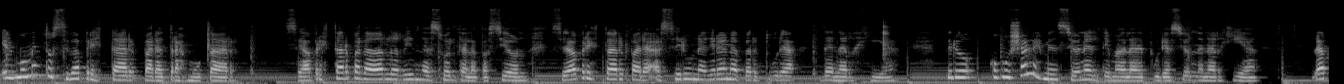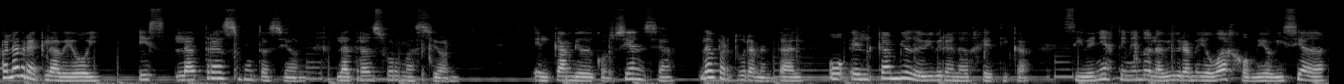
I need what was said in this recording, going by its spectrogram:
El momento se va a prestar para transmutar, se va a prestar para darle rienda suelta a la pasión, se va a prestar para hacer una gran apertura de energía. Pero como ya les mencioné el tema de la depuración de energía, la palabra clave hoy es la transmutación, la transformación, el cambio de conciencia, la apertura mental o el cambio de vibra energética. Si venías teniendo la vibra medio bajo, medio viciada,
